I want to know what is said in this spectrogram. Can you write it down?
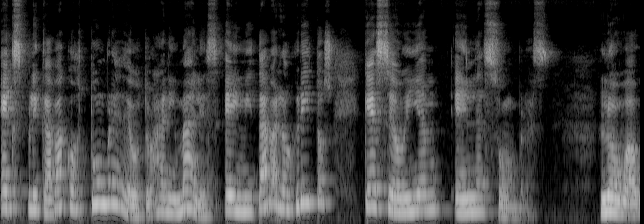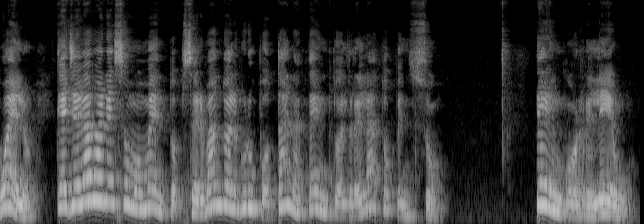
explicaba costumbres de otros animales e imitaba los gritos que se oían en las sombras. Lobo abuelo, que llegaba en ese momento observando al grupo tan atento al relato, pensó Tengo relevo.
